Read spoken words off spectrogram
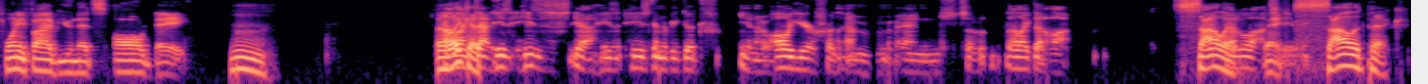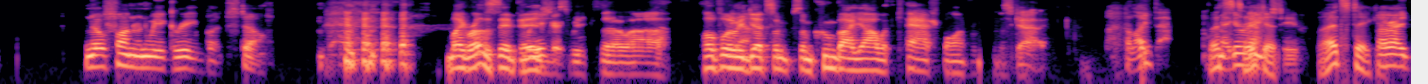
25 units all day. Hmm. I, I like, like it. that. He's he's yeah he's he's going to be good, f you know, all year for them, and so I like that a lot. I like Solid, that a lot, Thank Stevie. you. solid pick. No fun when we agree, but still. Mike, we're on the same page agree. this week. So uh, hopefully we get some some kumbaya with cash falling from the sky. I like that. Let's Make it take rain, it. Steve. Let's take it. All right,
